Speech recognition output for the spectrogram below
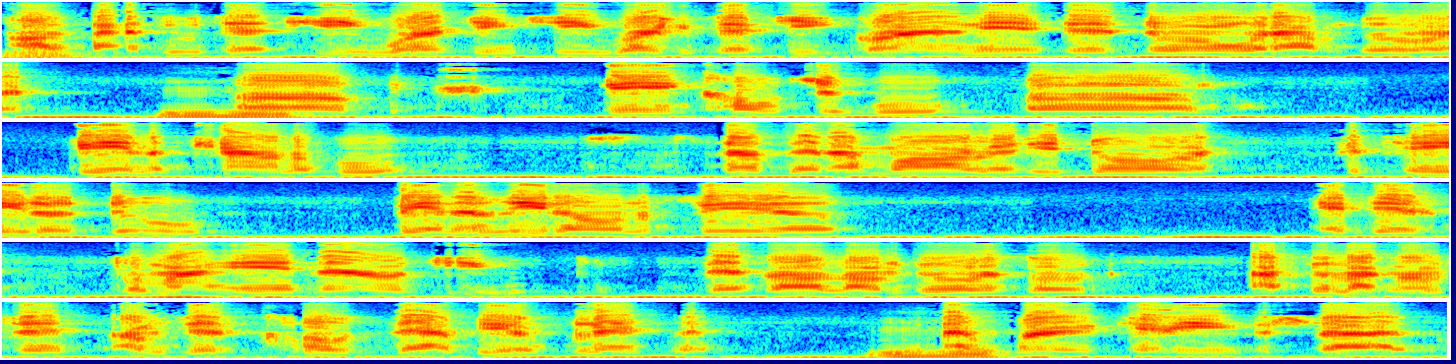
all I gotta do is just keep working, keep working, just keep grinding, just doing what I'm doing. Mm-hmm. Um, being coachable, um, being accountable, stuff that I'm already doing, continue to do, being a leader on the field, and just put my head down and keep. That's all I'm doing. So I feel like I'm just I'm just close. That'd be a blessing. Mm-hmm. That word can't even describe it.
